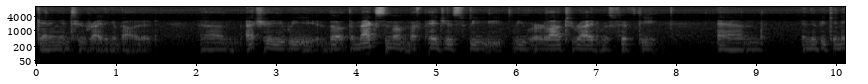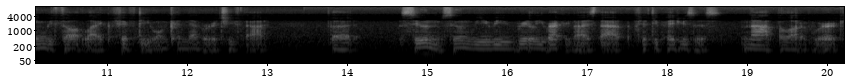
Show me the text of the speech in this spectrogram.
getting into writing about it and actually we the the maximum of pages we we were allowed to write was 50 and in the beginning we thought like 50 one can never achieve that. But soon soon we, we really recognized that 50 pages is not a lot of work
